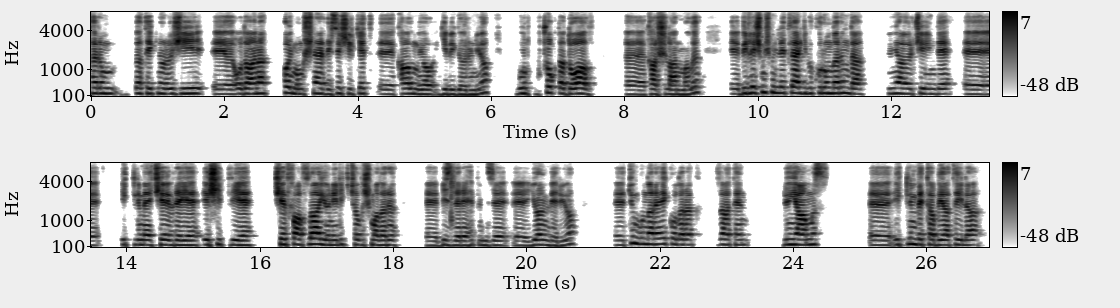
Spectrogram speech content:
tarımda teknolojiyi e, odağına koymamış neredeyse şirket e, kalmıyor gibi görünüyor. Bu, bu çok da doğal e, karşılanmalı. e, Birleşmiş Milletler gibi kurumların da dünya ölçeğinde e, iklime, çevreye, eşitliğe, şeffaflığa yönelik çalışmaları e, bizlere, hepimize e, yön veriyor. E, tüm bunlara ek olarak zaten dünyamız e, iklim ve tabiatıyla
